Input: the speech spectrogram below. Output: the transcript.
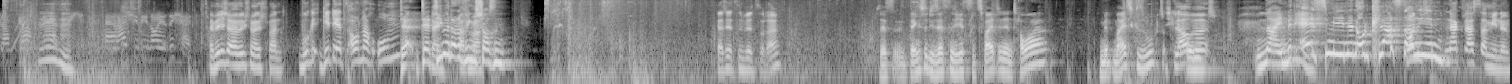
Das Gas nähert sich. Erreiche die neue Sicherheit. Da bin ich aber wirklich mal gespannt. Wo ge- geht ihr jetzt auch nach oben? Der, der Nein, Team hat auf ihn mal. geschossen. Das ist jetzt ein Witz, oder? Denkst du, die setzen sich jetzt zu zweit in den Tower? Mit Mais gesucht? Ich glaube- Nein, mit S-Minen und Clusterminen! Na, Clustermine.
